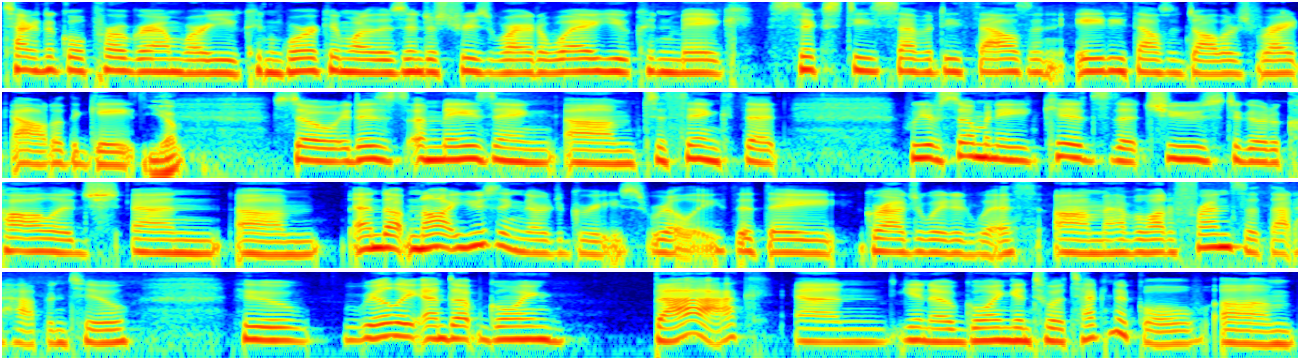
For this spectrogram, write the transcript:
technical program where you can work in one of those industries right away, you can make sixty, seventy thousand, eighty thousand dollars right out of the gate. Yep. So it is amazing um, to think that we have so many kids that choose to go to college and um, end up not using their degrees really that they graduated with. Um, I have a lot of friends that that happened to, who really end up going back and you know going into a technical um,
